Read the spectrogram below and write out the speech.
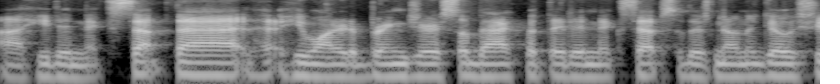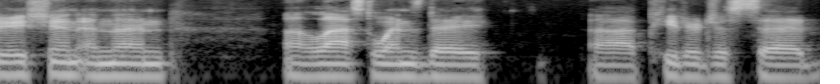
Uh, he didn't accept that. He wanted to bring Gerso back, but they didn't accept. So there's no negotiation. And then uh, last Wednesday, uh, Peter just said,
